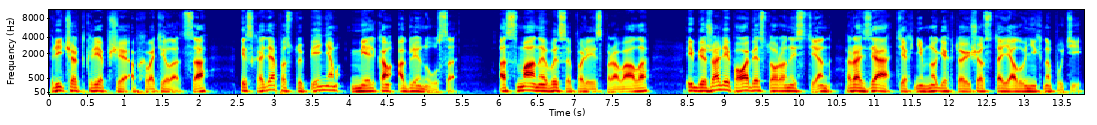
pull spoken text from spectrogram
Ричард крепче обхватил отца исходя по ступеням, мельком оглянулся. Османы высыпали из провала и бежали по обе стороны стен, разя тех немногих, кто еще стоял у них на пути.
